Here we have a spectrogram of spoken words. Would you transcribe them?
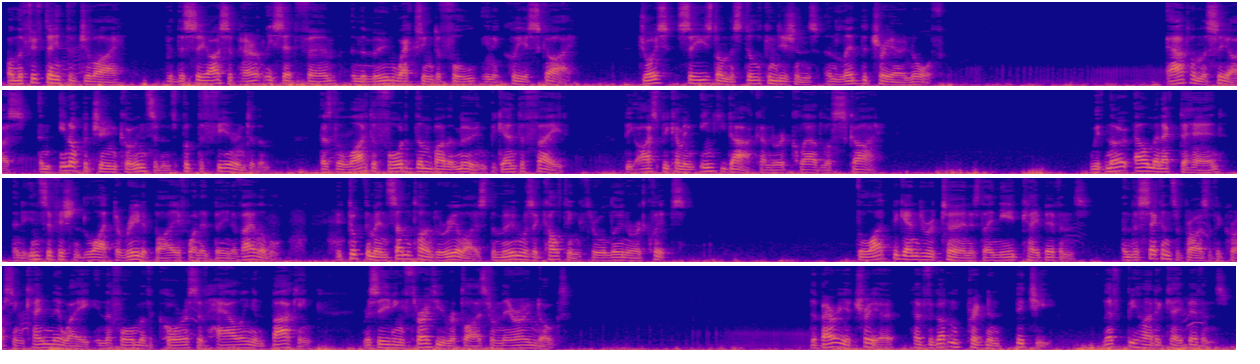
On the 15th of July, with the sea ice apparently set firm and the moon waxing to full in a clear sky, Joyce seized on the still conditions and led the trio north. Out on the sea ice, an inopportune coincidence put the fear into them, as the light afforded them by the moon began to fade, the ice becoming inky dark under a cloudless sky. With no almanac to hand, and insufficient light to read it by if one had been available, it took the men some time to realise the moon was occulting through a lunar eclipse. The light began to return as they neared Cape Evans, and the second surprise of the crossing came their way in the form of a chorus of howling and barking receiving throaty replies from their own dogs. The barrier trio had forgotten pregnant Bitchy, left behind at Cape Evans,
